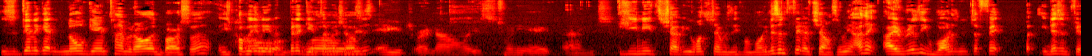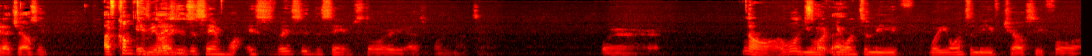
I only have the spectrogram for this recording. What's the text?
he's gonna get no game time at all at Barca? He's probably gonna get a oh, bit of game time at Chelsea. His age right now, he's 28, and he needs Chelsea. He wants Champions League football. He doesn't fit at Chelsea. I mean, I think I really wanted him to fit, but he doesn't fit at Chelsea. I've come to it's realize basically this. the same. It's basically the same story as Juan Mata, where No, I won't you say want that. you want to leave where you want to leave Chelsea for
